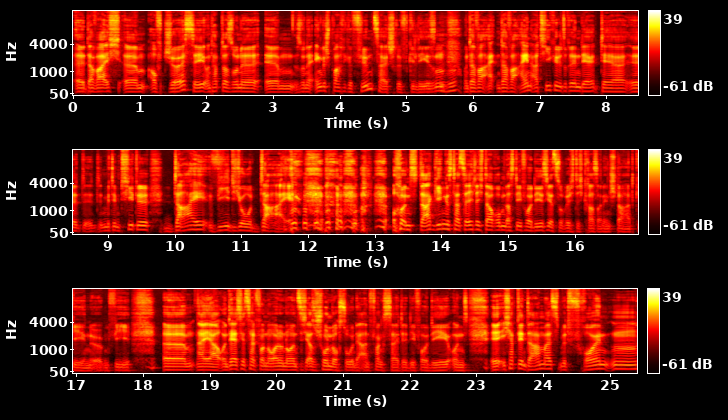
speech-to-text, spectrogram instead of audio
äh, da war ich ähm, auf Jersey und habe da so eine, ähm, so eine englischsprachige Filmzeitschrift gelesen. Mhm. Und da war, da war ein Artikel drin, der, der äh, mit dem Titel Die Video Die. und da ging es tatsächlich darum, dass DVDs jetzt so richtig krass an den Start gehen irgendwie. Ähm, naja, und der ist jetzt halt von 99, also schon noch so in der Anfangszeit der DVD. Und äh, ich habe den damals mit Freunden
